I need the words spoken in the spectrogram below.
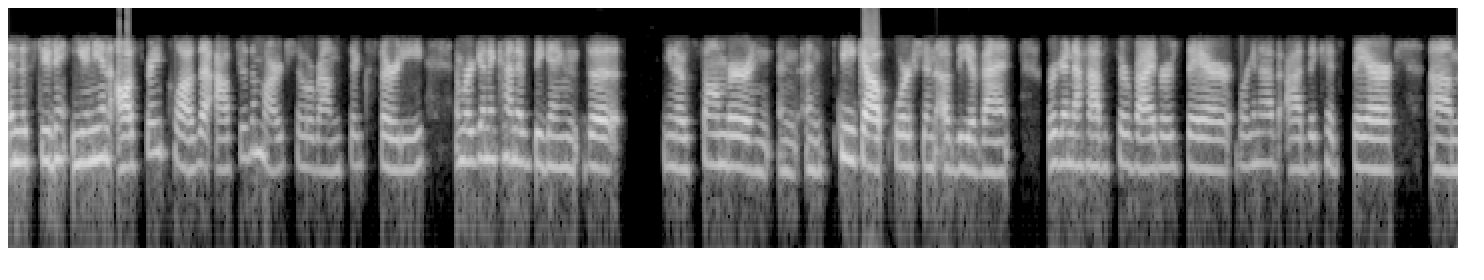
in the Student Union Osprey Plaza after the march, so around 6:30, and we're going to kind of begin the you know, somber and, and, and speak out portion of the event. We're going to have survivors there. We're going to have advocates there, um,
